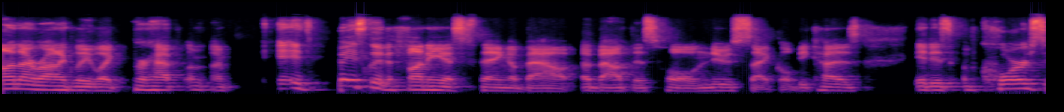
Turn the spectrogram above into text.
unironically like perhaps um, um, it's basically the funniest thing about about this whole news cycle because it is, of course,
